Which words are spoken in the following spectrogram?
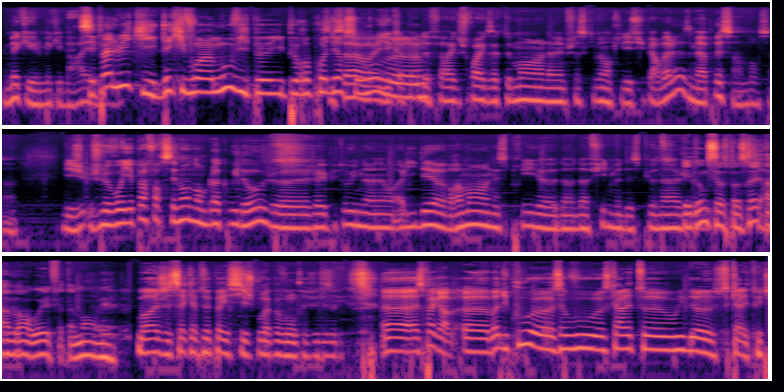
Le mec est, le mec est barré. C'est pas lui qui, dès qu'il voit un move, il peut, il peut reproduire ça, ce ouais, il est move. capable euh. de faire, je crois, exactement la même chose qu'il veut, donc il est super balèze, mais après c'est un bon. c'est un- Mais je, je le voyais pas forcément dans Black Widow, je- j'avais plutôt une, à l'idée euh, vraiment un esprit euh, d'un d'un film d'espionnage. Et donc, ça se passerait Sérieux. avant, oui, fatalement, oui. Bon, je, ça capte pas ici, je pourrais pas vous montrer, je suis désolé. Euh, c'est pas grave. Euh, bah du coup, euh, ça vous Scarlet euh, Widow, Scarlet Witch,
